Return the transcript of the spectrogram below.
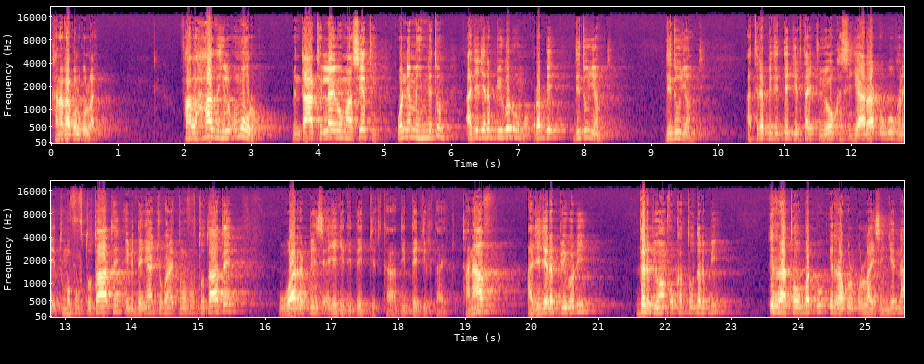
kanarraa qulqullaa'e فهل هذه الأمور من طاعة الله ومعصيته وأن أما همنتون أجج ربي قدوم ربي ددو جمت ددو جمت أت ربي دد جرتا يوك سجارة أقو كان إتمفوف تطاته إبدنيا شو كان إتمفوف تطاته وربي سي أجج دد جرتا دد جرتا تناف أجج ربي قدي دربي وان فكتو دربي irraa toobadhu irraa qulqullaa isin jenna.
